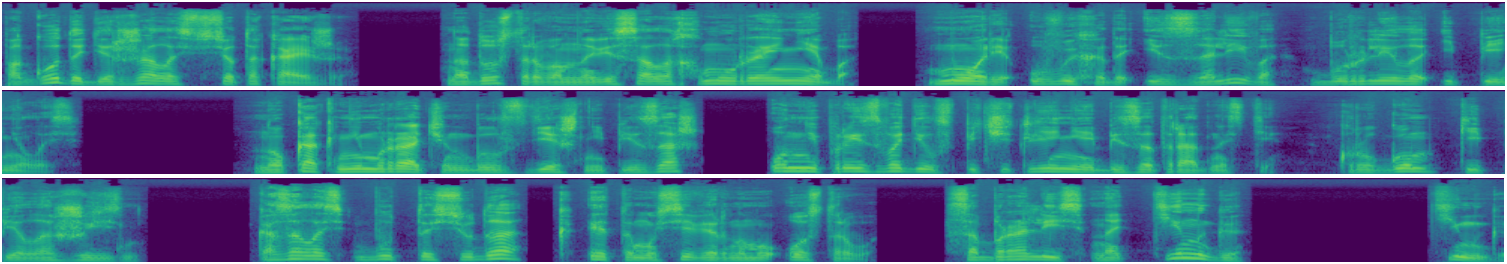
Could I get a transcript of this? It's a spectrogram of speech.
Погода держалась все такая же. Над островом нависало хмурое небо, море у выхода из залива бурлило и пенилось. Но как ни мрачен был здешний пейзаж, он не производил впечатления безотрадности. Кругом кипела жизнь. Казалось, будто сюда, к этому северному острову, собрались на Тинг... Тинг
